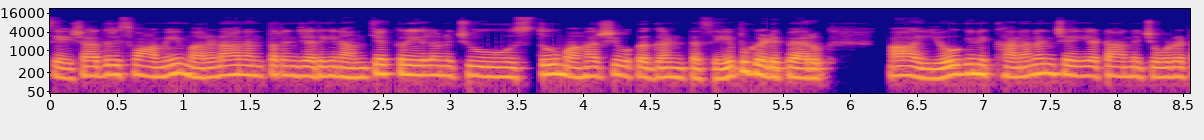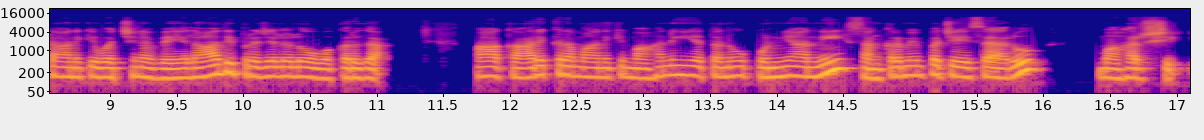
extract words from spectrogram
శేషాద్రి స్వామి మరణానంతరం జరిగిన అంత్యక్రియలను చూస్తూ మహర్షి ఒక గంట సేపు గడిపారు. ఆ యోగిని ఖననం చేయటాన్ని చూడటానికి వచ్చిన వేలాది ప్రజలలో ఒకరుగా. ఆ కార్యక్రమానికి మహనీయతను, పుణ్యాన్ని సంక్రమింపచేశారు మహర్షి.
